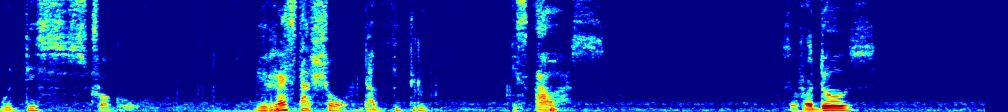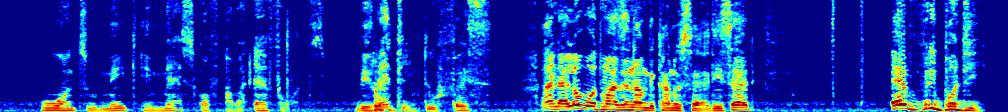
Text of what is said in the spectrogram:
with this struggle, be rest assured that victory is ours. So for those who want to make a mess of our efforts. Be ready to face. And I love what Mazi Nnamdi Kanu said. He said, everybody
